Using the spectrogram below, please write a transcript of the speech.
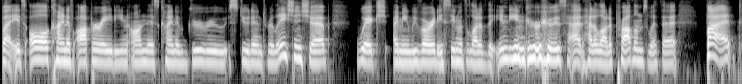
But it's all kind of operating on this kind of guru student relationship which I mean, we've already seen with a lot of the Indian gurus had had a lot of problems with it. But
